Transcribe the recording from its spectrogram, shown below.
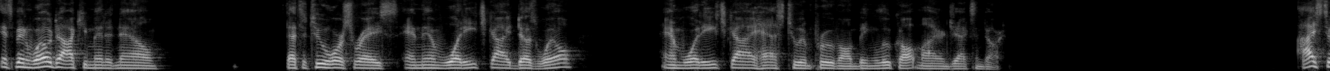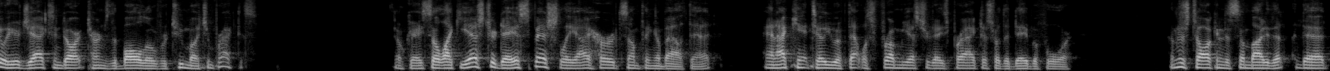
it's been well documented now. That's a two horse race, and then what each guy does well and what each guy has to improve on, being Luke Altmyer and Jaxson Dart. I still hear Jaxson Dart turns the ball over too much in practice. Okay. So, like yesterday, especially, I heard something about that. And I can't tell you if that was from yesterday's practice or the day before. I'm just talking to somebody that that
